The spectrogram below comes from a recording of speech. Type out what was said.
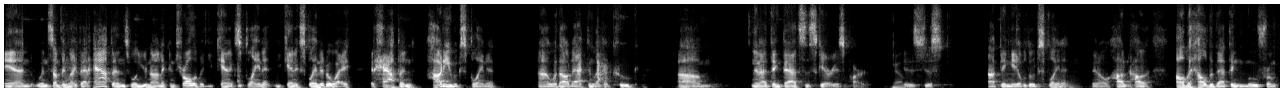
and when something like that happens well you're not in control of it. You can't explain it. You can't explain it away. It happened. How do you explain it uh, without acting like a kook? Um, and i think that's the scariest part yeah. is just not being able to explain it. You know how, how, how the hell did that thing move from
